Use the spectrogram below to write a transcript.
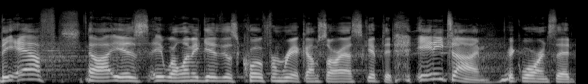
The F uh, is, well, let me give this quote from Rick. I'm sorry, I skipped it. Anytime, Rick Warren said,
